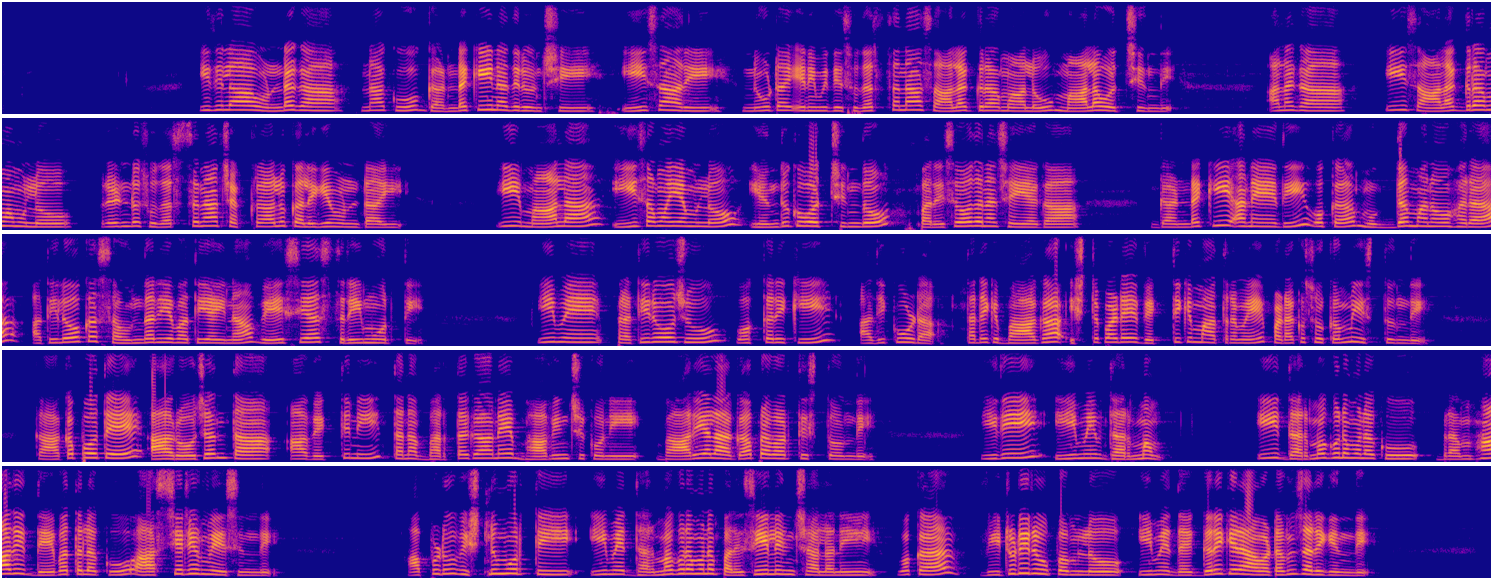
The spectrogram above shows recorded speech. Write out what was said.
ఇదిలా ఉండగా నాకు గండకీ నది నుంచి ఈసారి నూట ఎనిమిది సుదర్శన సాలగ్రామాలు మాల వచ్చింది. అనగా ఈ సాలగ్రామములో రెండు సుదర్శన చక్రాలు కలిగి ఉంటాయి. ఈ మాల ఈ సమయంలో ఎందుకు వచ్చిందో పరిశోధన చేయగా గండకి అనేది ఒక ముగ్ధ మనోహర అతిలోక సౌందర్యవతి అయిన వేశ్య స్త్రీమూర్తి. ఈమె ప్రతిరోజు ఒక్కరికి అది కూడా తనకి బాగా ఇష్టపడే వ్యక్తికి మాత్రమే పడక సుఖం ఇస్తుంది. కాకపోతే ఆ రోజంతా ఆ వ్యక్తిని తన భర్తగానే భావించుకొని భార్యలాగా ప్రవర్తిస్తోంది. ఇది ఈమె ధర్మం. ఈ ధర్మగుణమునకు బ్రహ్మాది దేవతలకు ఆశ్చర్యం వేసింది. అప్పుడు విష్ణుమూర్తి ఈమె ధర్మగుణమును పరిశీలించాలని ఒక విటుడి రూపంలో ఈమె దగ్గరికి రావటం జరిగింది.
